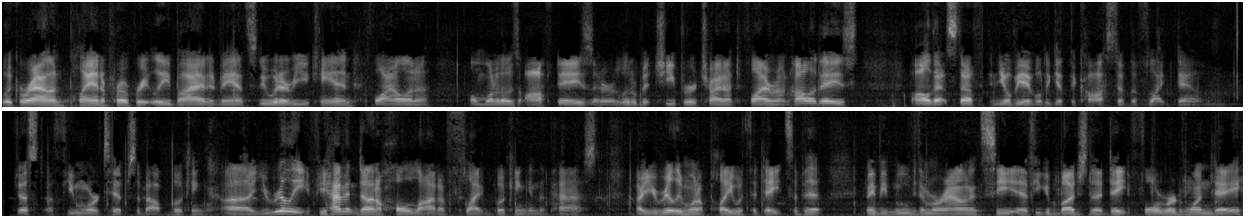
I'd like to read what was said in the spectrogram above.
look around, plan appropriately, buy in advance, do whatever you can. Fly on a on one of those off days that are a little bit cheaper. Try not to fly around holidays, all that stuff, and you'll be able to get the cost of the flight down. Just a few more tips about booking. Uh, you really, if you haven't done a whole lot of flight booking in the past, uh, you really want to play with the dates a bit maybe move them around and see if you can budge the date forward one day.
